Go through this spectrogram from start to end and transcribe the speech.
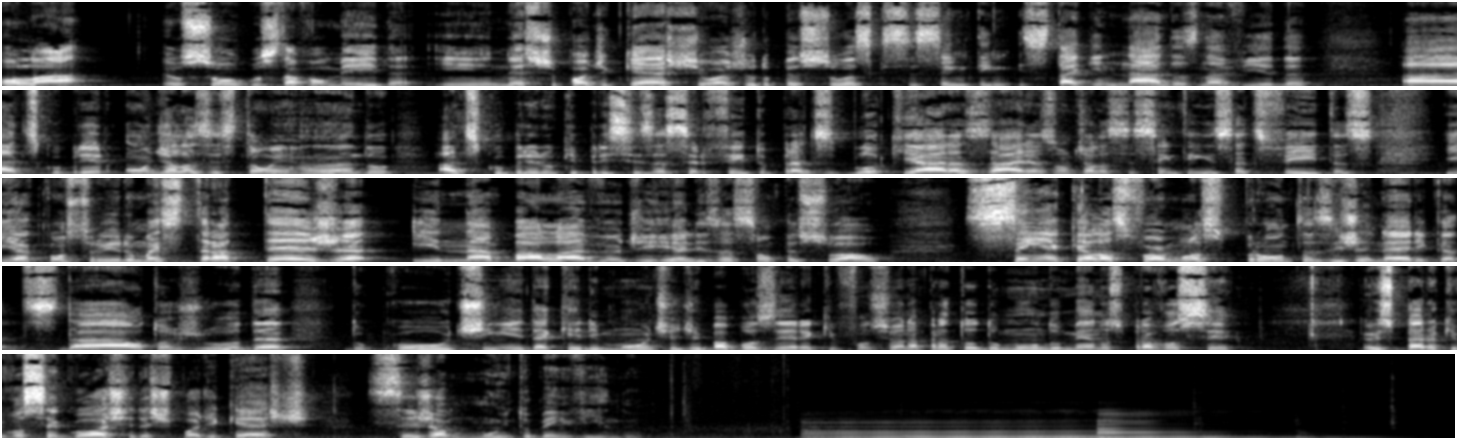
Olá, eu sou o Gustavo Almeida e neste podcast eu ajudo pessoas que se sentem estagnadas na vida a descobrir onde elas estão errando, a descobrir o que precisa ser feito para desbloquear as áreas onde elas se sentem insatisfeitas e a construir uma estratégia inabalável de realização pessoal. Sem aquelas fórmulas prontas e genéricas da autoajuda, do coaching e daquele monte de baboseira que funciona para todo mundo menos para você. Eu espero que você goste deste podcast. Seja muito bem-vindo.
